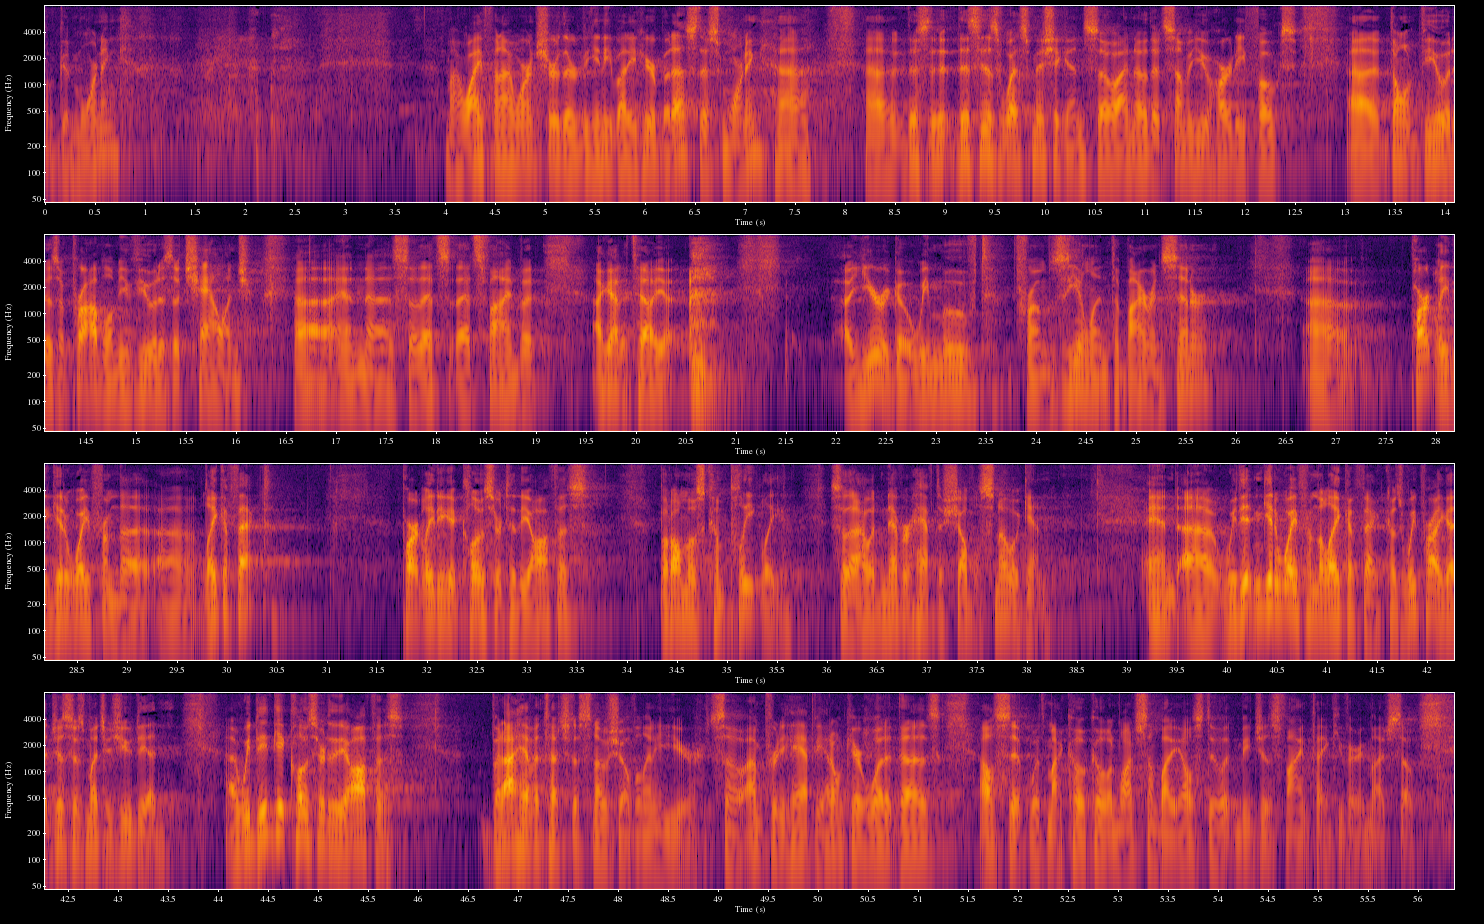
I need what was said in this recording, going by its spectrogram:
Well, good morning. My wife and I weren't sure there'd be anybody here but us this morning. Uh, uh, this, this is West Michigan, so I know that some of you hardy folks uh, don't view it as a problem, you view it as a challenge. Uh, and uh, so that's, that's fine. But I got to tell you, a year ago, we moved from Zeeland to Byron Center. Partly to get away from the uh, lake effect, partly to get closer to the office, but almost completely so that I would never have to shovel snow again. And uh, we didn't get away from the lake effect because we probably got just as much as you did. Uh, we did get closer to the office, but I haven't touched a snow shovel in a year, so I'm pretty happy. I don't care what it does. I'll sit with my cocoa and watch somebody else do it and be just fine. Thank you very much. So,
